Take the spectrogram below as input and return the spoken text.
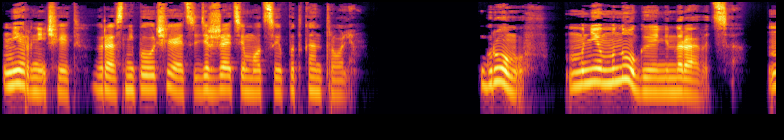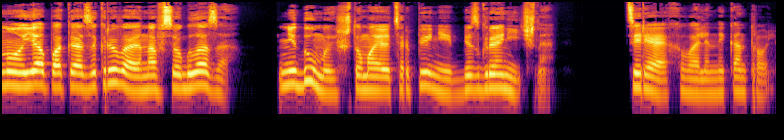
Нервничает, раз не получается держать эмоции под контролем. Громов, мне многое не нравится. Но я пока закрываю на все глаза. Не думай, что мое терпение безгранично. Теряя хваленный контроль.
